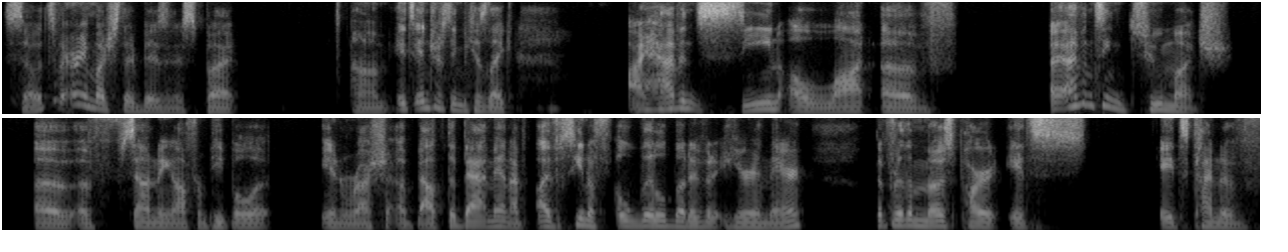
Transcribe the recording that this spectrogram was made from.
So it's very much their business but um it's interesting because like i haven't seen a lot of i haven't seen too much of of sounding off from people in russia about the batman. I've, I've seen a, a little bit of it here and there but for the most part it's it's kind of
